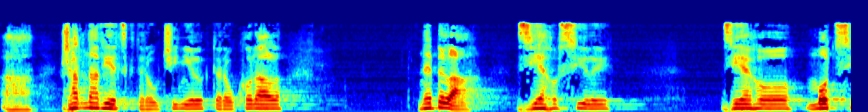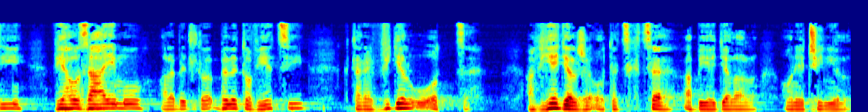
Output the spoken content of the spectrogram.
a žádná věc, kterou činil, kterou konal, nebyla z jeho síly, z jeho mocí, v jeho zájmu, ale byly to, byly to věci, které viděl u otce a věděl, že otec chce, aby je dělal, on je činil.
